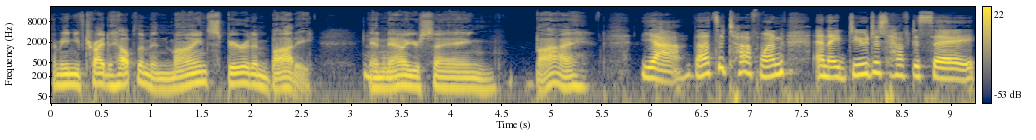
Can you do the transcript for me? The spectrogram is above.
I mean, you've tried to help them in mind, spirit, and body, mm-hmm. and now you're saying bye. Yeah, that's a tough one. And I do just have to say,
